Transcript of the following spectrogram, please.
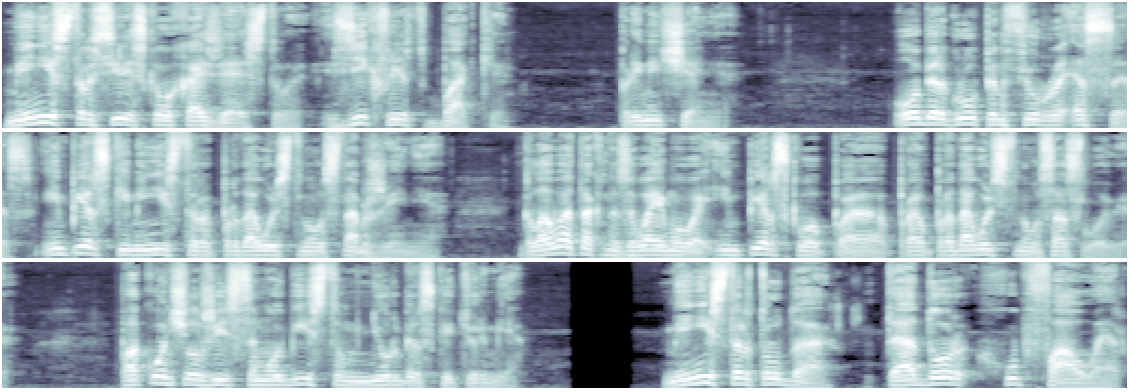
Министр сельского хозяйства Зигфрид Бакке. Примечание. Обергруппенфюрер СС, имперский министр продовольственного снабжения, глава так называемого имперского продовольственного сословия. Покончил жизнь самоубийством в Нюрнбергской тюрьме. Министр труда Теодор Хупфауэр.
